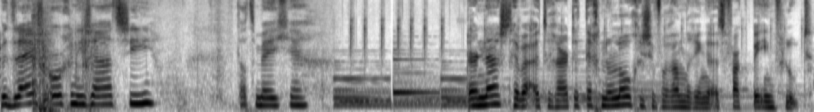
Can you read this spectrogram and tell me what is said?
bedrijfsorganisatie. Dat een beetje. Daarnaast hebben uiteraard de technologische veranderingen het vak beïnvloed.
